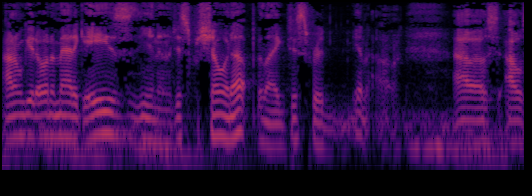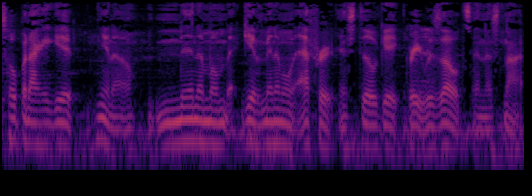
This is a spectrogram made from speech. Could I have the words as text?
I don't get automatic A's, you know, just for showing up, like just for you know. I was I was hoping I could get you know minimum give minimum effort and still get great results, and that's not.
